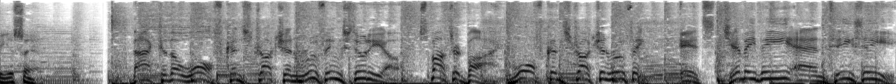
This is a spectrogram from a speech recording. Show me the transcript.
See you soon. Back to the Wolf Construction Roofing Studio, sponsored by Wolf Construction Roofing. It's Jimmy B and TC.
